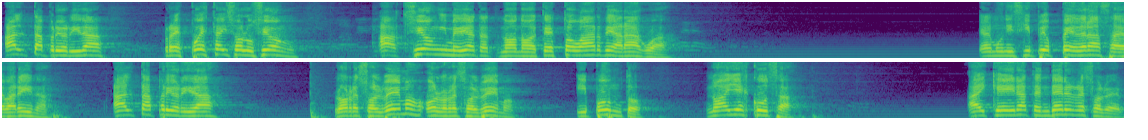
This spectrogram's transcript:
Alta prioridad. Respuesta y solución. Acción inmediata. No, no, este es Tobar de Aragua. El municipio Pedraza de Barina. Alta prioridad. ¿Lo resolvemos o lo resolvemos? Y punto. No hay excusa. Hay que ir a atender y resolver.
